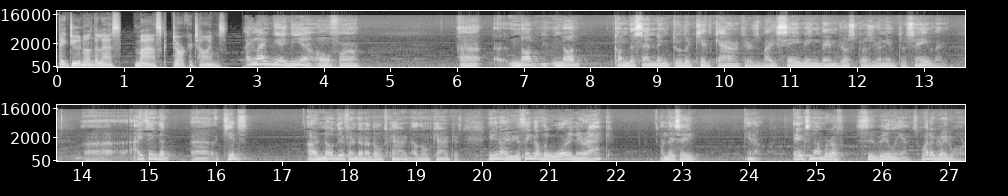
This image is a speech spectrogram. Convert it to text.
they do nonetheless mask darker times. I like the idea of uh, uh, not not condescending to the kid characters by saving them just because you need to save them. Uh, I think that uh, kids are no different than adult, char- adult characters. You know, if you think of the war in Iraq, and they say, you know, X number of civilians. What a great word.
